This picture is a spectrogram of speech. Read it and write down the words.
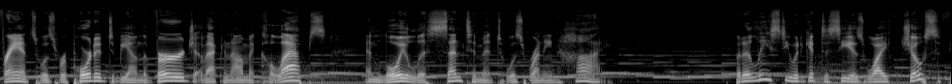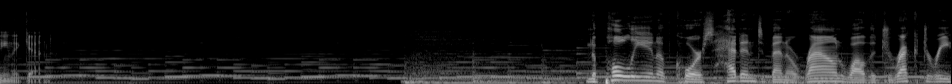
France was reported to be on the verge of economic collapse, and loyalist sentiment was running high. But at least he would get to see his wife Josephine again. Napoleon, of course, hadn't been around while the Directory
